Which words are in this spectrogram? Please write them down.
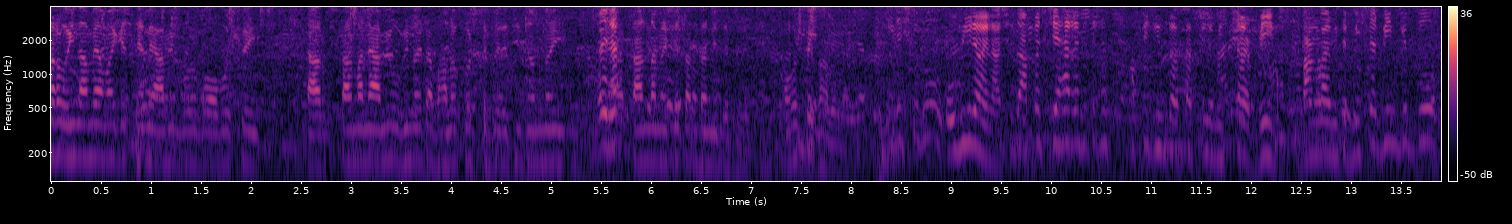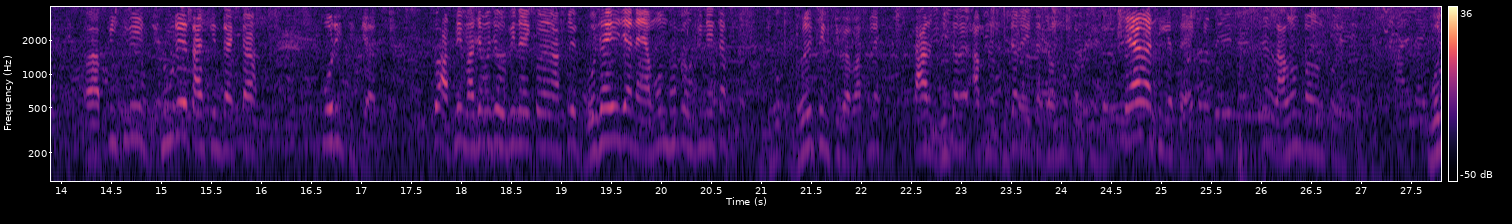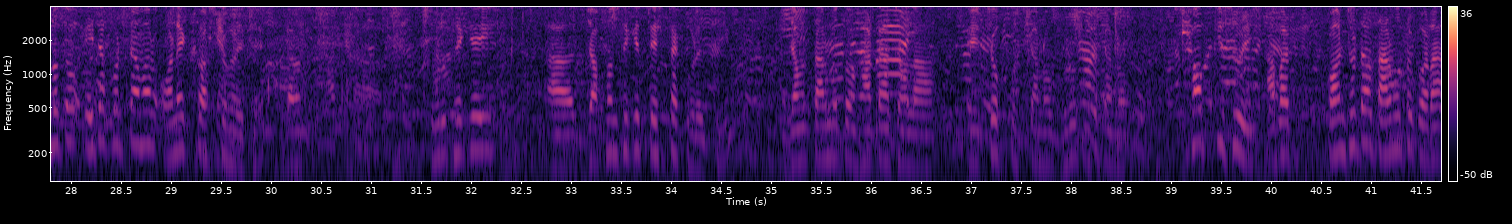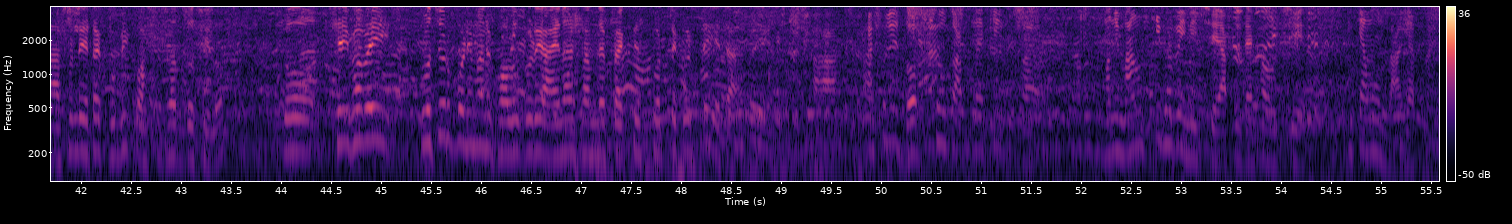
আর ওই নামে আমাকে ছেলে আমি বলব অবশ্যই। তার তার মানে আমি অভিনয়টা ভালো করতে পেরেছি জন্যই তার নামে খেতাবটা নিতে পেরেছি। অবশ্যই ভালো লাগে। এটা শুধু অভিনয় না শুধু আপনার চেহারা ভিতরে আপনি কিন্তু আসলে mister Bean Bangla mister mister Bean কিন্তু পৃথিবীর জুড়ে তার কিন্তু একটা পরিচিতি আছে। তো আপনি মাঝে মাঝে অভিনয় করেন, আসলে বোঝাই যায় না, এমনভাবে অভিনয়টা ধরেছেন কীভাবে? আসলে তার ভিতরে, আপনার ভিতরে এটা জন্ম করেছেন চেহারা ঠিক আছে, কিন্তু লালন পালন করেছেন মূলত এটা করতে আমার অনেক কষ্ট হয়েছে, কারণ শুরু থেকেই যখন থেকে চেষ্টা করেছি, যেমন তার মতো হাঁটা চলা, এই চোখ কুচকানো ভুরু কুচকানো সব কিছুই আবার কণ্ঠটাও তার মতো করা, আসলে এটা খুবই কষ্টসাধ্য ছিল। তো সেইভাবেই প্রচুর পরিমাণে ফলো করে আয়নার সামনে প্র্যাকটিস করতে করতে এটা হয়ে গেছে। আসলে দর্শক আপনাকে মানে মানুষ কীভাবে নিচ্ছে আপনি দেখা হচ্ছে কেমন লাগে আপনার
